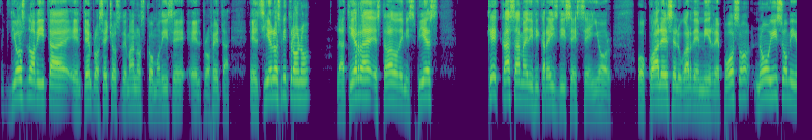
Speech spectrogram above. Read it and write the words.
Dios no habita en templos hechos de manos como dice el profeta. El cielo es mi trono, la tierra estrado de mis pies. ¿Qué casa me edificaréis? dice Señor. ¿O cuál es el lugar de mi reposo? No hizo mi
